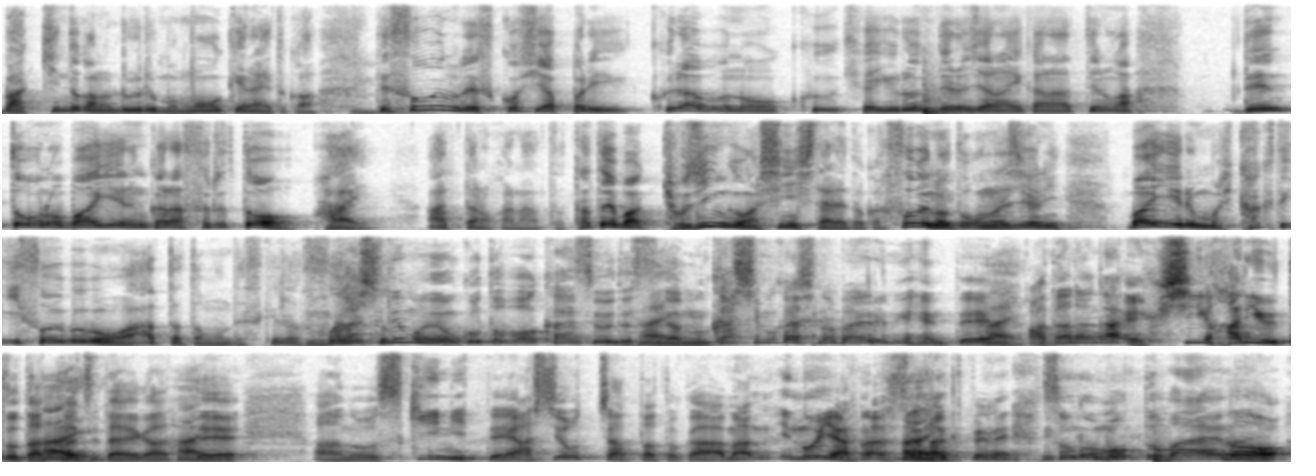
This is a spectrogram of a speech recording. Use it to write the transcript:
罰金とかのルールも設けないとか、でそういうので少しやっぱりクラブの空気が緩んでるんじゃないかなっていうのが伝統のバイエルンからするとはいあったのかなと。例えば巨人軍は信したりとかそういうのと同じように、バイエルンも比較的そういう部分はあったと思うんですけど昔でも、ね、お言葉を返すようですが、はい、昔々のバイエルンミュンヘンって、はい、あだ名が FC ハリウッドだった時代があって、はい、あのスキーに行って足折っちゃったとか、まあ、ノイアの話じゃなくてね、そのもっと前の,、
